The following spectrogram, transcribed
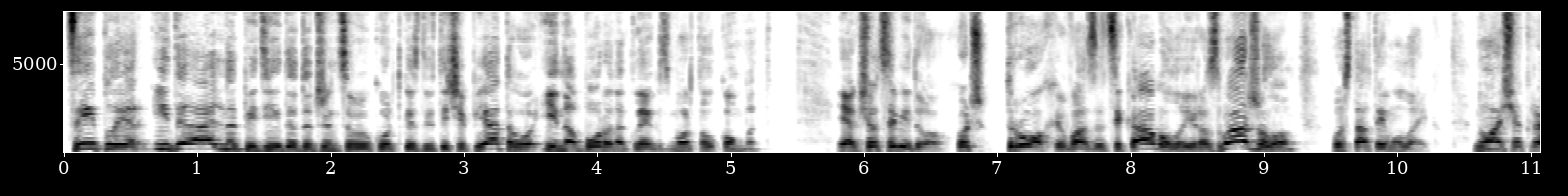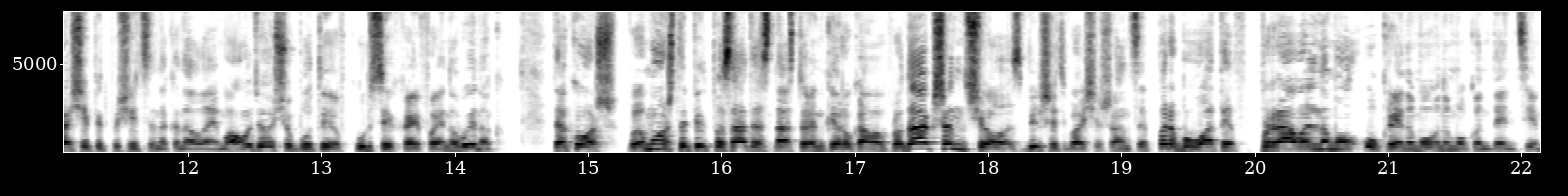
Цей плеєр ідеально підійде до джинсової куртки з 2005-го і набору наклеїк з Mortal Kombat. Якщо це відео хоч трохи вас зацікавило і розважило, поставте йому лайк. Ну а ще краще підпишіться на канал iMaudio, щоб бути в курсі хай-фай новинок. Також ви можете підписатись на сторінки руками продакшн, що збільшить ваші шанси перебувати в правильному україномовному контенті.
